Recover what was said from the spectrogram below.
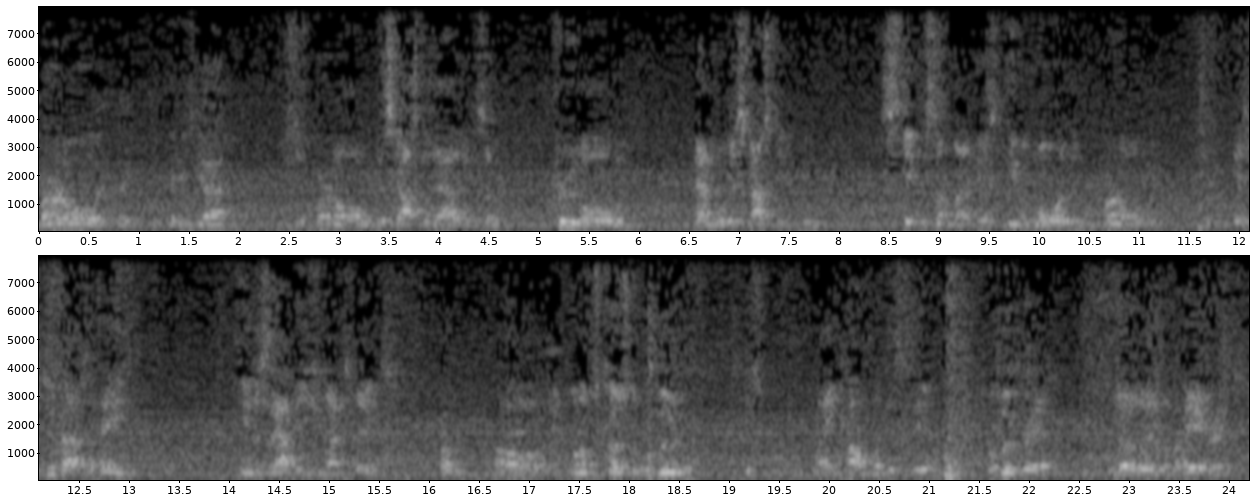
burn oil that, that, that he's got. It's just burn oil with viscosity out of it, so crude oil would have more viscosity. You can stick to something like this even more than burn oil would. There's two types of hay in the southeast United States. Uh, and one of them's coastal Bermuda, this main common one, this is it, Bermuda grass. And the other is the Bahia grass.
